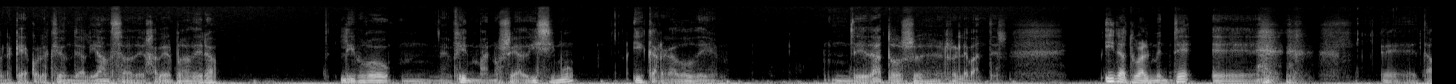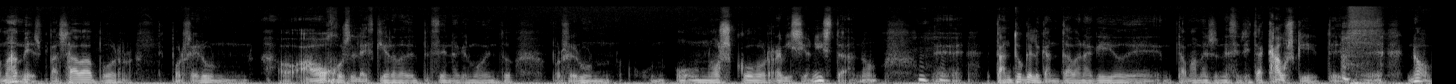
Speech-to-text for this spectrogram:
en aquella colección de Alianza de Javier Pradera, libro, mm, en fin, manoseadísimo y cargado de, de datos eh, relevantes. Y naturalmente eh, eh, Tamames pasaba por, por ser un, a, ojos de la izquierda del PC en aquel momento, por ser un, un, osco revisionista, ¿no? Eh, tanto que le cantaban aquello de Tamames necesita Kauski, eh, no,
